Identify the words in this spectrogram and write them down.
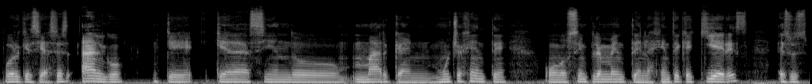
Porque si haces algo que queda siendo marca en mucha gente o simplemente en la gente que quieres, eso es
